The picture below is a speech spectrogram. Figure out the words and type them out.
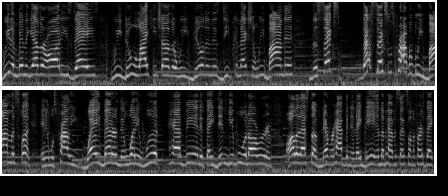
we done been together all these days. We do like each other. We building this deep connection. We bonded the sex that sex was probably bomb as fuck. And it was probably way better than what it would have been if they didn't get pulled over if all of that stuff never happened and they did end up having sex on the first day.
